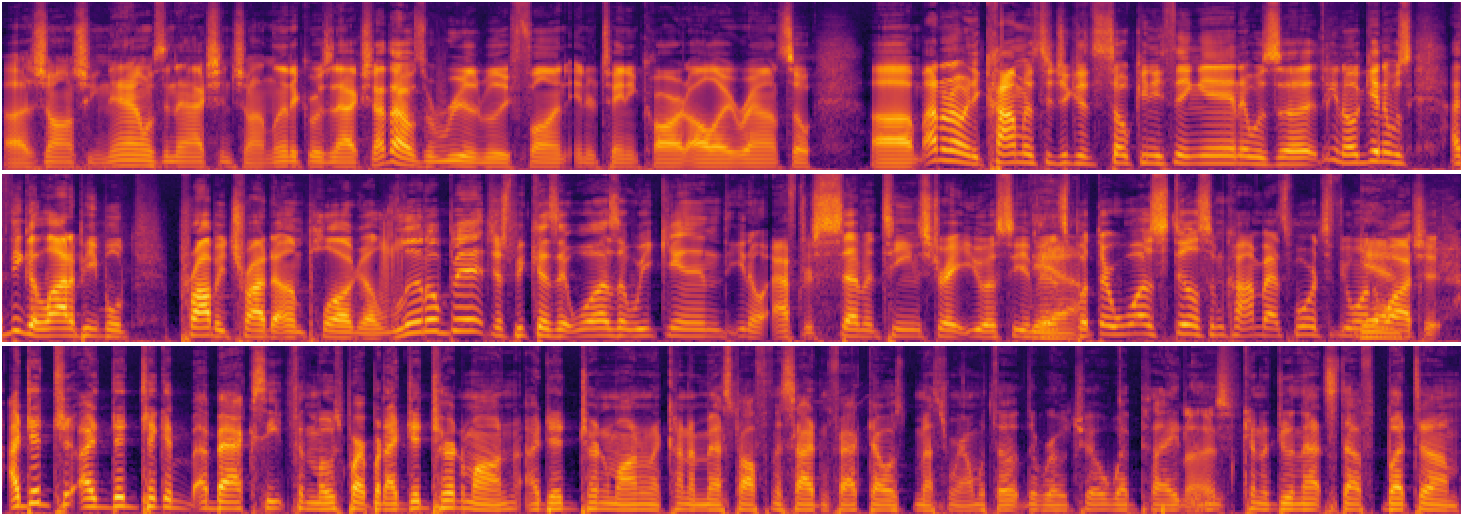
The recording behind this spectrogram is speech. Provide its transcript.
Uh, Jean Xinan was in action. John Lineker was in action. I thought it was a really, really fun, entertaining card all the way around. So um, I don't know any comments. Did you get soak anything in? It was, uh, you know, again, it was. I think a lot of people probably tried to unplug a little bit just because it was a weekend, you know, after 17 straight UFC events. Yeah. But there was still some combat sports if you want yeah. to watch it. I did. T- I did take a, a, back seat for the most part, but I did turn them on. I did turn them on, and I kind of messed off on the side. In fact, I was messing around with the the Roadshow website nice. and kind of doing that stuff. But um,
